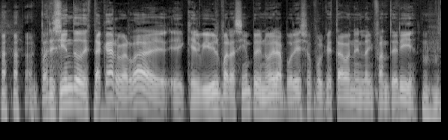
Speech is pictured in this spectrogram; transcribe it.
Pareciendo destacar, ¿verdad? Eh, eh, que el vivir para siempre no era por ellos porque estaban en la infantería. Uh -huh.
